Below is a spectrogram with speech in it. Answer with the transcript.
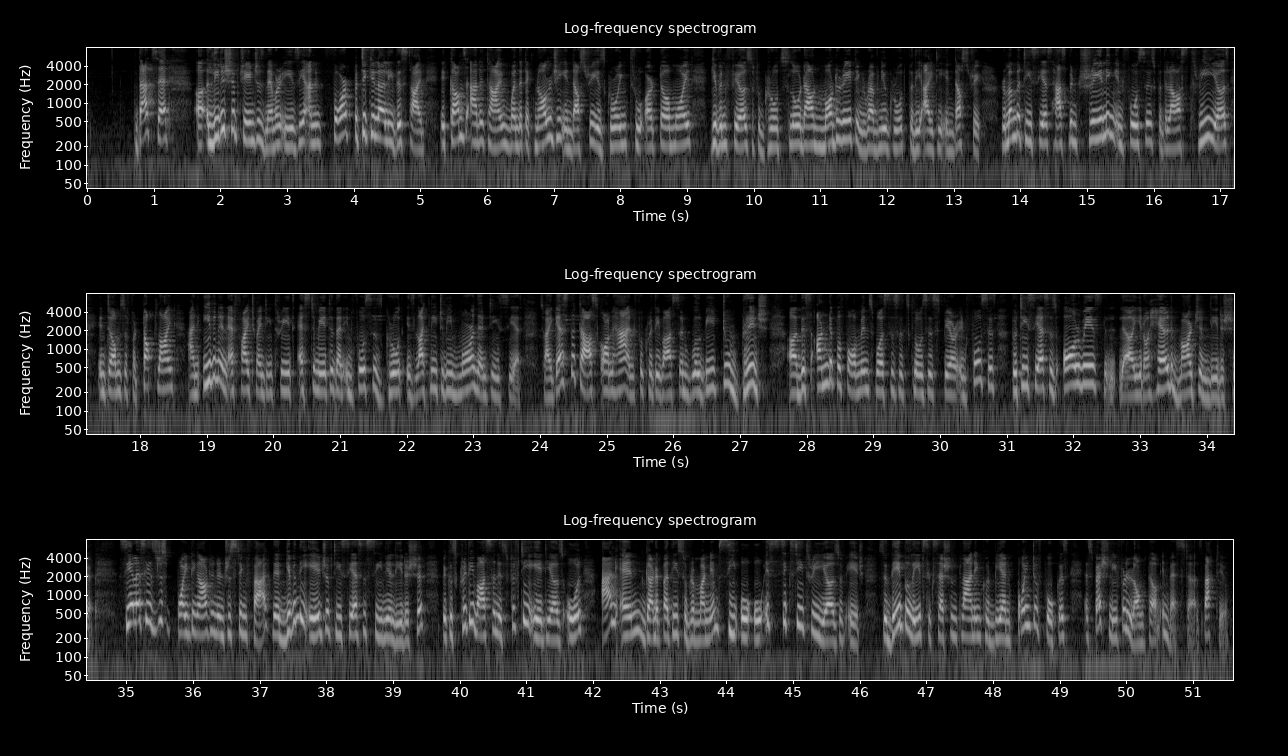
That said, uh, leadership change is never easy, and for particularly this time, it comes at a time when the technology industry is growing through a turmoil, given fears of a growth slowdown, moderating revenue growth for the IT industry. Remember, TCS has been trailing Infosys for the last three years in terms of a top line, and even in FY23, it's estimated that Infosys growth is likely to be more than TCS. So I guess the task on hand for Krithivasan will be to bridge uh, this underperformance versus its closest peer, Infosys, though TCS has always, uh, you know, held margin leadership. CLSA is just pointing out an interesting fact. They're given the age of TCS's senior leadership because Krithivasan is 58 years old and N. Ganapathy Subramaniam, COO, is 63 years of age. So they believe succession planning could be a point of focus, especially for long-term investors. Back to you.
